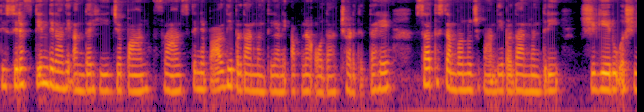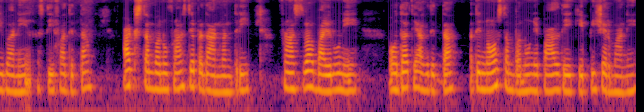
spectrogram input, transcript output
ਤੇ ਸਿਰਫ 3 ਦਿਨਾਂ ਦੇ ਅੰਦਰ ਹੀ ਜਾਪਾਨ, ਫਰਾਂਸ ਤੇ ਨੇਪਾਲ ਦੇ ਪ੍ਰਧਾਨ ਮੰਤਰੀਆਂ ਨੇ ਆਪਣਾ ਅਹੁਦਾ ਛੱਡ ਦਿੱਤਾ ਹੈ। 7 ਸਤੰਬਰ ਨੂੰ ਜਾਪਾਨ ਦੇ ਪ੍ਰਧਾਨ ਮੰਤਰੀ ਸ਼ਿਗੇਰੂ ਅਸ਼ੀਬਾ ਨੇ ਅਸਤੀਫਾ ਦਿੱਤਾ। 8 ਸਤੰਬਰ ਨੂੰ ਫਰਾਂਸ ਦੇ ਪ੍ਰਧਾਨ ਮੰਤਰੀ ਫਰਾਂਸਵਾ ਬਾਇਰੂ ਨੇ ਅਹੁਦਾ ਤਿਆਗ ਦਿੱਤਾ ਅਤੇ 9 ਸਤੰਬਰ ਨੂੰ ਨੇਪਾਲ ਦੇ ਕੇਪੀ ਸ਼ਰਮਾ ਨੇ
